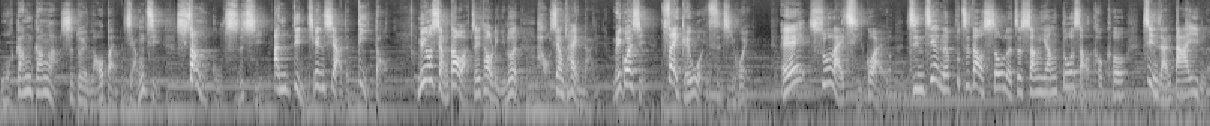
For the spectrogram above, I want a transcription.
我刚刚啊是对老板讲解上古时期安定天下的地道，没有想到啊这套理论好像太难，没关系，再给我一次机会。”哎，说来奇怪哦，景建呢不知道收了这商鞅多少扣扣，竟然答应了。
